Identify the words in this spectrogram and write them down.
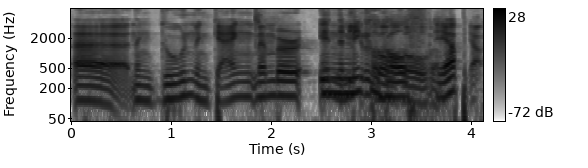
eh, een goon, een gangmember, in, In de microgolf, yep. Ja.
